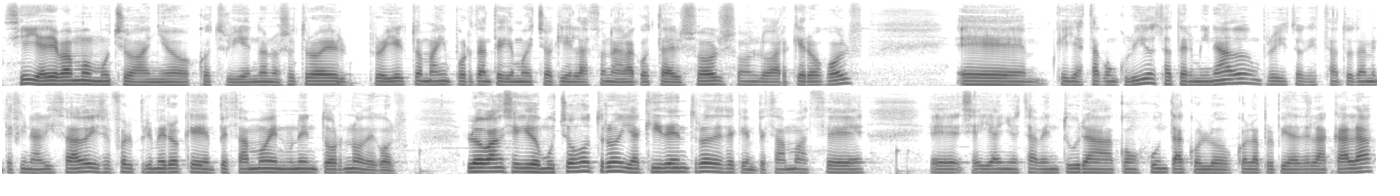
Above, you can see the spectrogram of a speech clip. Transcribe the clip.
Sí, ya llevamos muchos años construyendo. Nosotros el proyecto más importante que hemos hecho aquí en la zona de la Costa del Sol son los arqueros golf, eh, que ya está concluido, está terminado, un proyecto que está totalmente finalizado y ese fue el primero que empezamos en un entorno de golf. Luego han seguido muchos otros y aquí dentro, desde que empezamos hace eh, seis años esta aventura conjunta con, la propiedad de la Cala,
